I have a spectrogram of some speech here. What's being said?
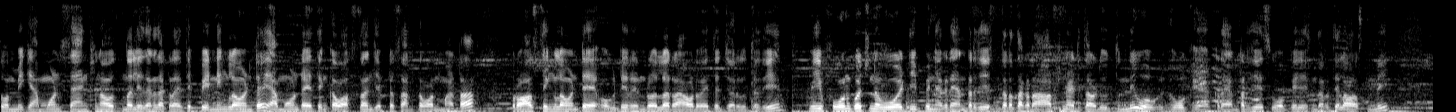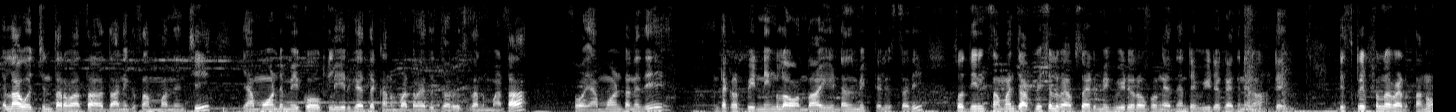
సో మీకు అమౌంట్ శాంక్షన్ అవుతుందా లేదనేది అక్కడైతే పెండింగ్లో ఉంటే అమౌంట్ అయితే ఇంకా వస్తుందని చెప్పేసి అర్థం అనమాట ప్రాసెసింగ్లో ఉంటే ఒకటి రెండు రోజుల్లో రావడం అయితే జరుగుతుంది. మీ ఫోన్కి వచ్చిన ఓటీపీని అక్కడ ఎంటర్ చేసిన తర్వాత అక్కడ ఆప్షన్ అయితే అడుగుతుంది. ఓ- ఓకే అక్కడ ఎంటర్ చేసి ఓకే చేసిన తర్వాత ఇలా వస్తుంది. ఇలా వచ్చిన తర్వాత దానికి సంబంధించి అమౌంట్ మీకు క్లియర్గా అయితే కనపడడం అయితే జరుగుతుంది అనమాట సో అమౌంట్ అనేది అంటే అక్కడ పెండింగ్లో ఉందా ఏంటనేది మీకు తెలుస్తుంది. సో దీనికి సంబంధించి అఫీషియల్ వెబ్సైట్ మీకు వీడియో రూపంగా అయితే అంటే వీడియోకి అయితే నేను అంటే డిస్క్రిప్షన్లో పెడతాను.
